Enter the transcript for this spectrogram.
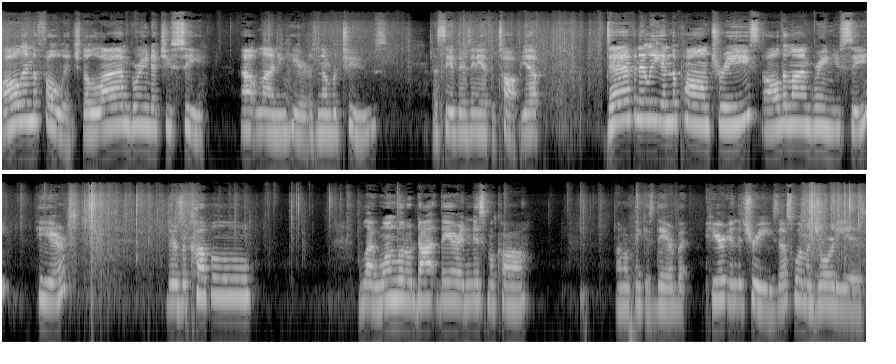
All in the foliage. The lime green that you see outlining here is number twos. Let's see if there's any at the top. Yep. Definitely in the palm trees. All the lime green you see here. There's a couple, like one little dot there in this macaw. I don't think it's there, but here in the trees. That's where majority is.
